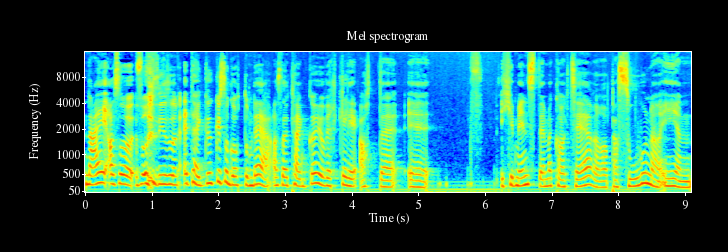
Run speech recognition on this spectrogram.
Nei, altså, for å si sånn, jeg tenker jo ikke så godt om det. Altså, jeg tenker jo virkelig at eh, ikke minst det med karakterer og personer i en,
